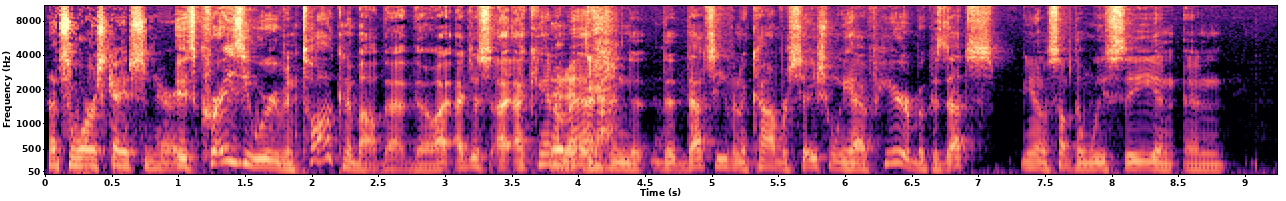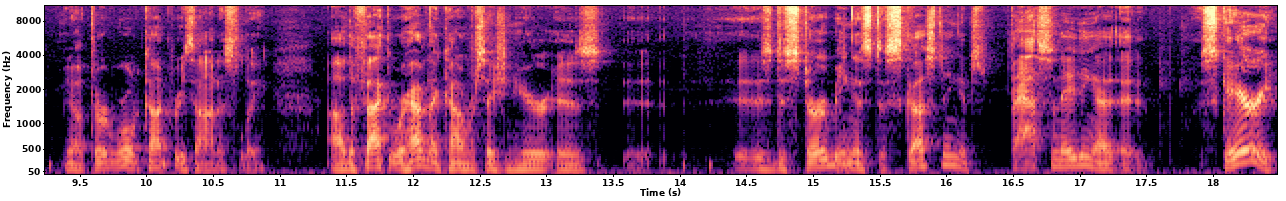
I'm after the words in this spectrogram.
that's the worst case scenario. It's crazy we're even talking about that, though. I, I just I, I can't it imagine that, that, that's even a conversation we have here because that's you know something we see in, in you know third world countries. Honestly, uh, the fact that we're having that conversation here is is disturbing. It's disgusting. It's fascinating. Uh, scary.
